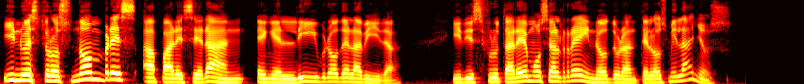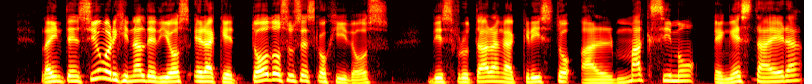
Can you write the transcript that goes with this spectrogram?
y nuestros nombres aparecerán en el libro de la vida y disfrutaremos el reino durante los mil años. La intención original de Dios era que todos sus escogidos disfrutaran a Cristo al máximo en esta era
